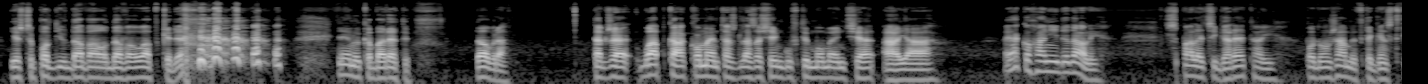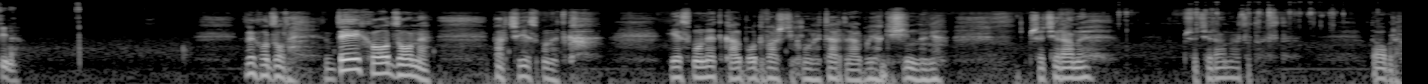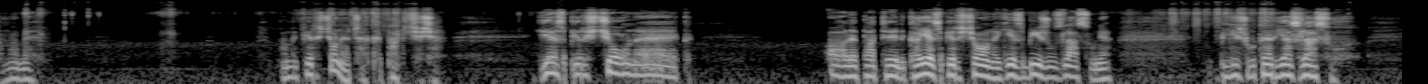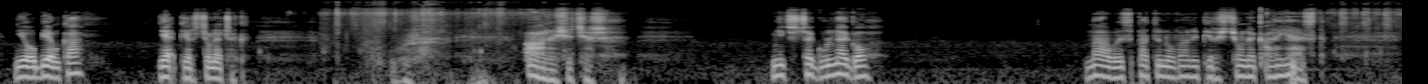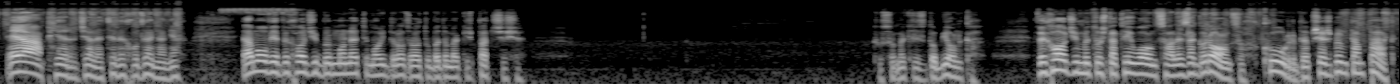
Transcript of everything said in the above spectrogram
jeszcze pod nim dawał, dawał łapkę, nie? nie no, kabarety. Dobra. Także łapka, komentarz dla zasięgu w tym momencie, a ja, a ja kochani idę dalej. Spalę cygareta i podążamy w tę gęstwinę. Wychodzone, wychodzone. Patrzcie, jest monetka. Jest monetka albo odważnik monetarny, albo jakiś inny, nie? Przecieramy. Przecieramy, a co to jest? Dobra, mamy. Mamy pierścioneczek, patrzcie się. Jest pierścionek. Ale patynka, jest pierścionek, jest biżu z lasu, nie? Biżuteria z lasu. Nie obiemka? Nie, pierścioneczek. Kurwa. Ale się cieszę. Nic szczególnego. Mały, spatynowany pierścionek, ale jest. Ja pierdzielę, tyle chodzenia, nie? Ja mówię, wychodzi by monety, moi drodzy, o tu będą jakieś, patrzcie się. Tu są jakieś zdobionka. Wychodzimy coś na tej łące, ale za gorąco. Kurde, przecież bym tam padł.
